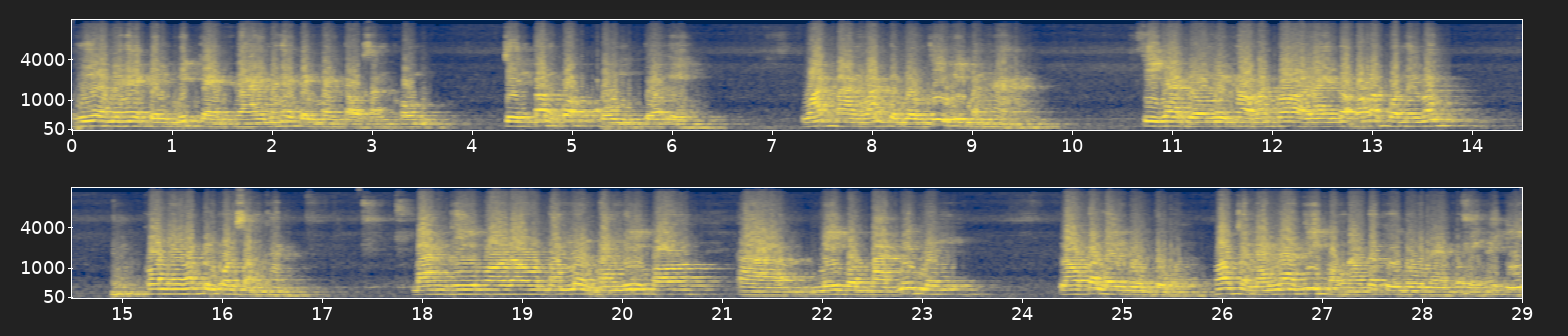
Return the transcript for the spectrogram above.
เพื่อไม่ให้เป็นพิษแก่ใครไม่ให้เป็นภัยต่อสังคม จึงต้องควบคุมตัวเอง วัดบางวัดคนโยมที่มีปัญหา ที่ญาติโยมไม่เข้าวัดเพราะอะไรก็เพราะว่าคนในวัดคนในวัดเป็นคนสำคัญ บางทีพอเราทำเรื่องทำนี้พออมีบทบาทนิดนึงเราก็เลยรวมตัว เพราะฉะนั้นหน้าที่ของเราก็คือดูแลตัวเองให้ดี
